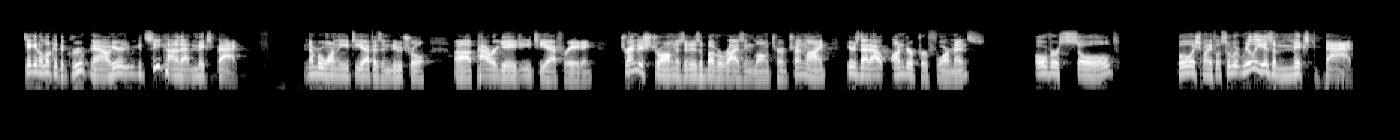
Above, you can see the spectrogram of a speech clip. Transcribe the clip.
Taking a look at the group now, here we can see kind of that mixed bag. Number one, the ETF has a neutral uh, Power Gauge ETF rating. Trend is strong as it is above a rising long term trend line. Here's that out underperformance, oversold, bullish money flow. So it really is a mixed bag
